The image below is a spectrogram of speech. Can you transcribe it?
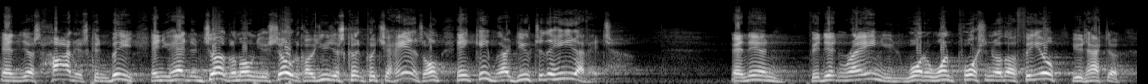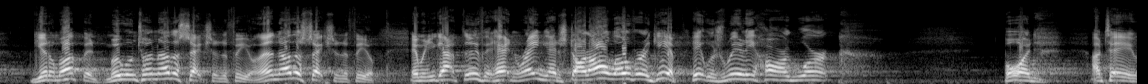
and just hot as can be. And you had to juggle them on your shoulder because you just couldn't put your hands on them and keep them there due to the heat of it. And then if it didn't rain, you'd water one portion of the field, you'd have to get them up and move them to another section of the field, another section of the field. And when you got through, if it hadn't rained, you had to start all over again. It was really hard work. Boy, I tell you,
